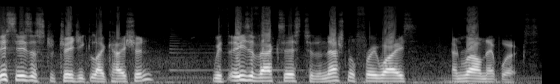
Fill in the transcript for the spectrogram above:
This is a strategic location with ease of access to the national freeways and rail networks.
